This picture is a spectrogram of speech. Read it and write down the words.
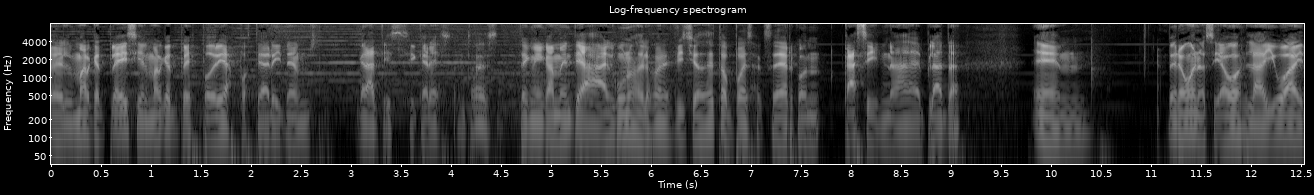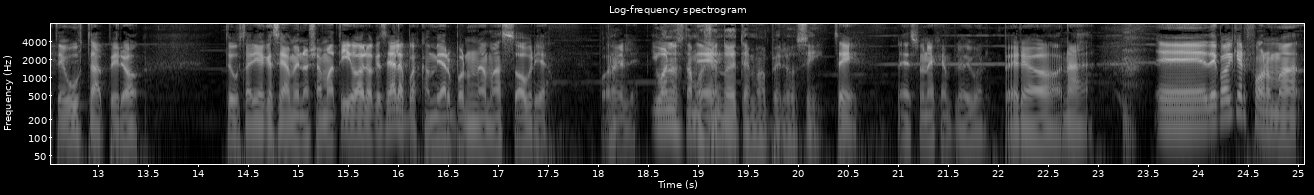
el Marketplace y el Marketplace podrías postear ítems gratis si querés. Entonces, técnicamente a algunos de los beneficios de esto puedes acceder con casi nada de plata. Em, pero bueno, si a vos la UI te gusta, pero te gustaría que sea menos llamativa o lo que sea, la puedes cambiar por una más sobria. Ponele. Igual nos estamos Eh, yendo de tema, pero sí. Sí, es un ejemplo igual. Pero nada. Eh, de cualquier forma,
